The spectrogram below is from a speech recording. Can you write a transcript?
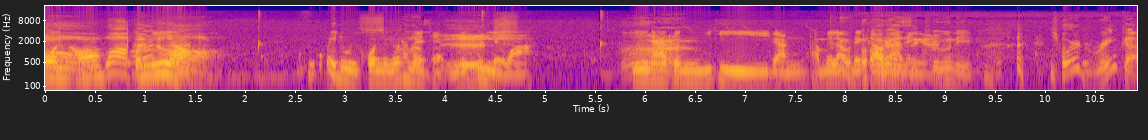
คนอ๋อ Wappa คนนี้เหรอ dog. กูก็ไปดูอีกคนหนึ่งว่าทำไมแสงไม่ขึ้นเลยวะ นี่นะเป็นวิธีการทำให้เราได้ก้าวหน้าในงาน Barzakuni. Yord Rinka.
